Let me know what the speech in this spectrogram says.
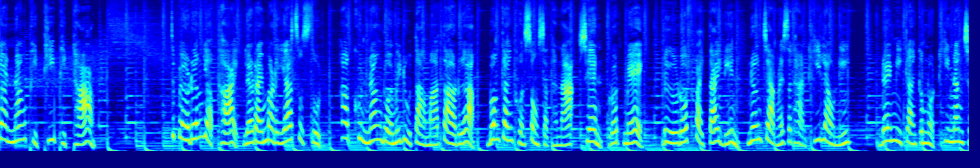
การนั่งผิดที่ผิดทาง จะเป็นเรื่องหยาบคายและไร้มารยาทสุดๆ หากคุณนั่งโดยไม่ดูตาม้าตาเรือบนการขนส่งสาธารณะ เช่น รถเมล์หรือรถไฟใต้ดิน เนื่องจากในสถานที่เหล่านี้ ได้มีการกำหนดที่นั่งเฉ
